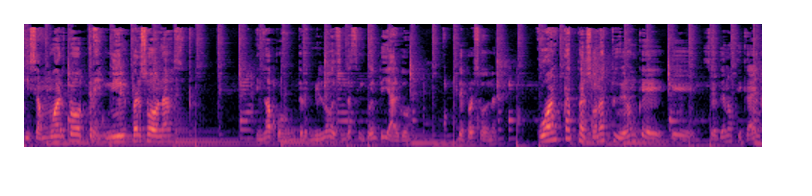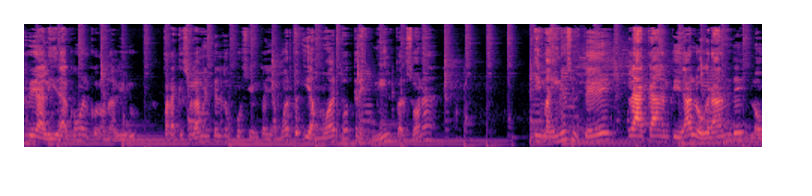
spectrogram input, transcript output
y se han muerto 3.000 personas en Japón, 3.950 y algo de personas. ¿Cuántas personas tuvieron que, ser diagnosticadas en realidad con el coronavirus para que solamente el 2% haya muerto? Y han muerto 3.000 personas. Imagínense ustedes la cantidad, lo grande, lo,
